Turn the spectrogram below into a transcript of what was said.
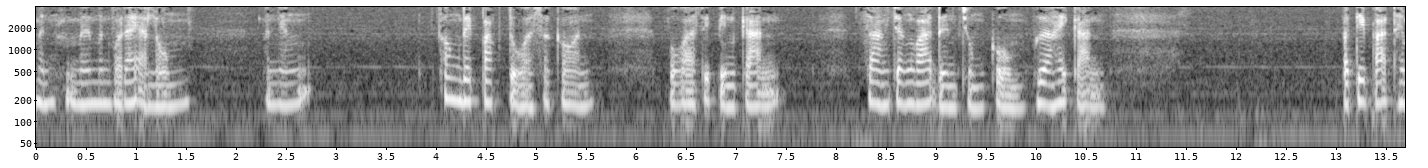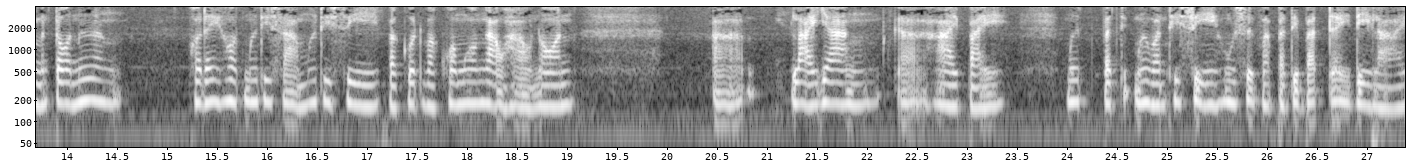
มันมันมันพอได้อารมณ์ มันยังต้องได้ปรับตัวซะก่อนเพราะว่าสิเป็นการสร้างจังหวะเดินจงกรมเพื่อให้การปฏิบัติให้มันต่อเนื่อง พอได้ฮอดมือที่สามมือที่สี่ปรากฏว่าความง่วงเหงาหาวนอนอหลายอย่างก็หายไปเมื่อปฏิเมื่อวันที่สี่รู้สึกว่าปฏิบัติได้ดีหลาย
